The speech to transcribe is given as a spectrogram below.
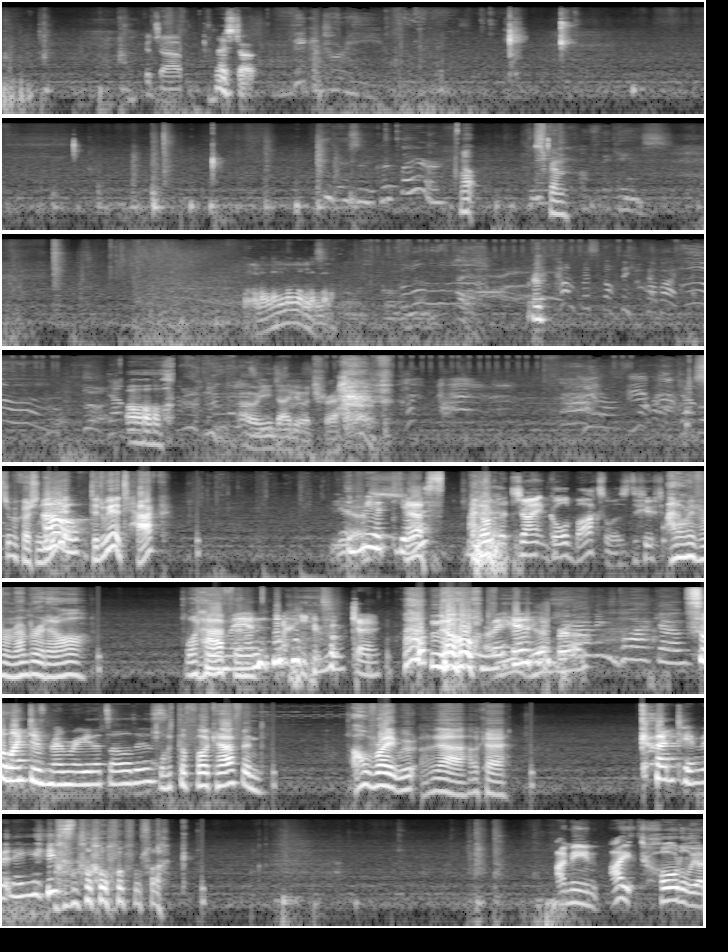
Good job. Nice job. Victory. You guys are a good player. Oh, scrim. Oh. Oh, you died to a trap. Stupid question. Did, Oh. we, did we attack? Did we hit yes? I don't. The giant gold box was, dude. I don't even remember it at all. What Oh happened? man. Are you okay? no. Oh, Are you good, bro? Selective memory, that's all it is. What the fuck happened? Oh right, we were, yeah, okay. God damn it, Hayes. oh fuck. I mean, I totally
